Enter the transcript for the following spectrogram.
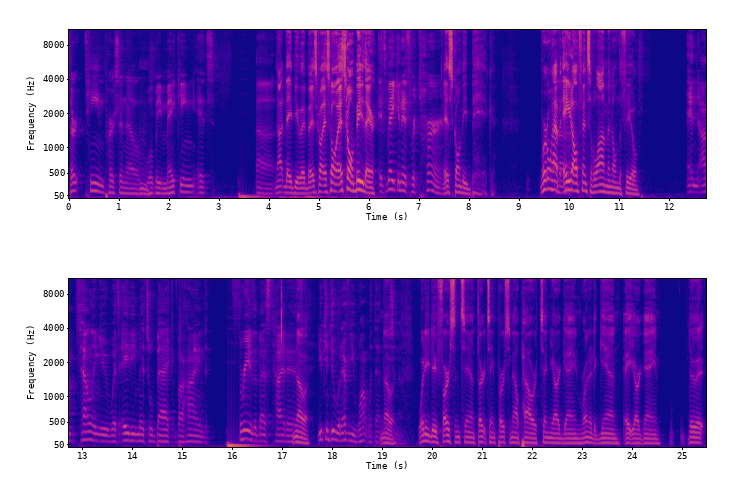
13 personnel mm. will be making its uh, not debut, but it's going it's going it's going to be there. It's making its return. It's going to be big. We're going to have uh, eight offensive linemen on the field. And I'm telling you, with AD Mitchell back behind three of the best tight ends, Noah, you can do whatever you want with that Noah. personnel. What do you do first and 10, 13 personnel power, 10 yard gain, run it again, eight yard gain, do it.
